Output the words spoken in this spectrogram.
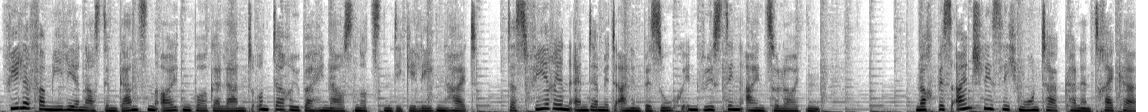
Viele Familien aus dem ganzen Oldenburger Land und darüber hinaus nutzten die Gelegenheit, das Ferienende mit einem Besuch in Wüsting einzuläuten. Noch bis einschließlich Montag können Trecker,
